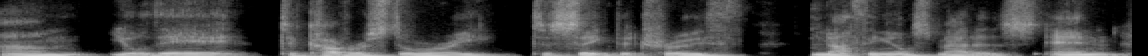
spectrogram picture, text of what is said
um, you're there to cover a story, to seek the truth, nothing else matters. And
